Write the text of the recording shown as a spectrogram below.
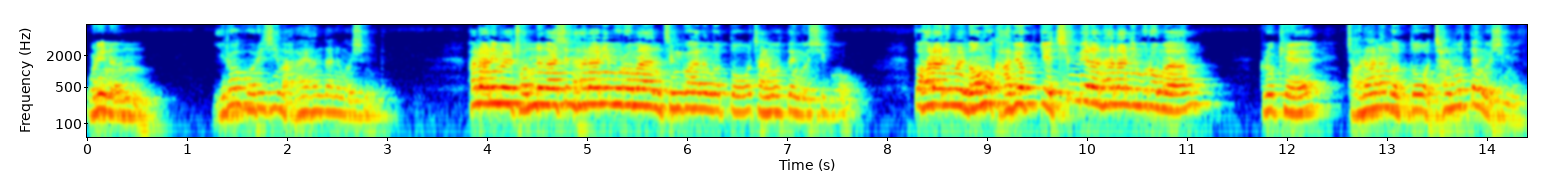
우리는 잃어버리지 말아야 한다는 것입니다. 하나님을 전능하신 하나님으로만 증거하는 것도 잘못된 것이고 또 하나님을 너무 가볍게 친밀한 하나님으로만 그렇게 전하는 것도 잘못된 것입니다.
